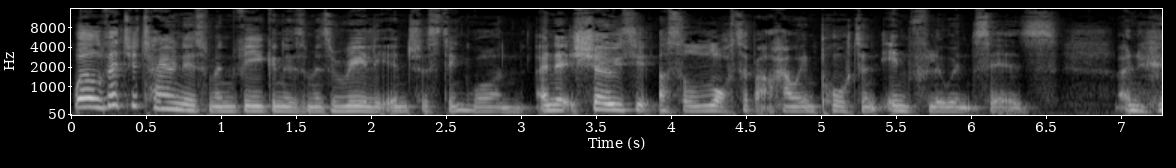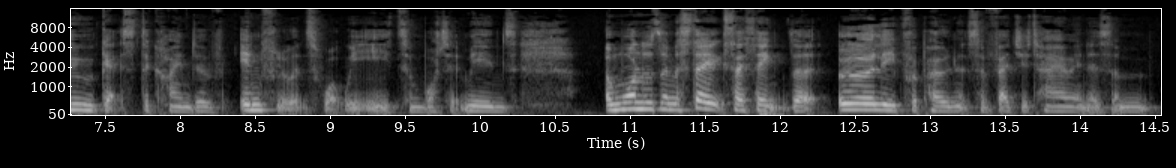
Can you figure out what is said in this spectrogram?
Well, vegetarianism and veganism is a really interesting one, and it shows us a lot about how important influence is and who gets to kind of influence what we eat and what it means. And one of the mistakes I think that early proponents of vegetarianism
